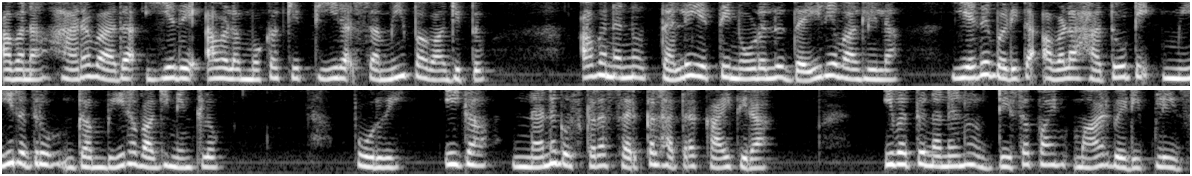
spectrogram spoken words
ಅವನ ಹರವಾದ ಎದೆ ಅವಳ ಮುಖಕ್ಕೆ ತೀರ ಸಮೀಪವಾಗಿತ್ತು. ಅವನನ್ನು ತಲೆ ಎತ್ತಿ ನೋಡಲು ಧೈರ್ಯವಾಗಲಿಲ್ಲ. ಎದೆ ಬಡಿತ ಅವಳ ಹತೋಟಿ ಮೀರಿದ್ರೂ ಗಂಭೀರವಾಗಿ ನಿಂತಳು ಪೂರ್ವಿ, ಈಗ ನನಗೋಸ್ಕರ ಸರ್ಕಲ್ ಹತ್ರ ಕಾಯ್ತೀರಾ? ಇವತ್ತು ನನ್ನನ್ನು ಡಿಸಪಾಯಿಂಟ್ ಮಾಡಬೇಡಿ ಪ್ಲೀಸ್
